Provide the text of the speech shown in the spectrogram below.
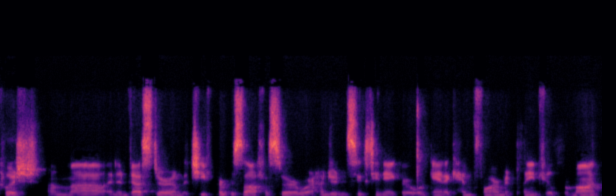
Kush. i'm uh, an investor. I'm the chief purpose officer. We're a 116 acre organic hemp farm in plainfield vermont.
